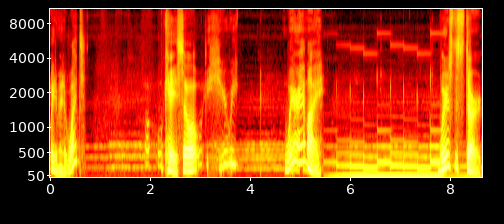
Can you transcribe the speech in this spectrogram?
Wait a minute. What? Okay, so here we where am I? Where's the start?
